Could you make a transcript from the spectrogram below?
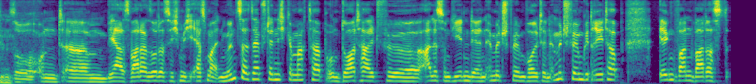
Mhm. So, und ähm, ja, es war dann so, dass ich mich erstmal in Münster selbstständig gemacht habe und dort halt für alles und jeden, der einen Imagefilm wollte, einen Imagefilm gedreht habe. Irgendwann war das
